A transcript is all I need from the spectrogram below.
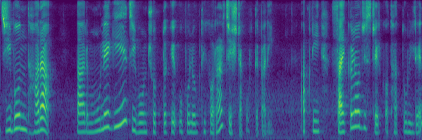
জীবনধারা তার মূলে গিয়ে জীবন সত্যকে উপলব্ধি করার চেষ্টা করতে পারি। আপনি সাইকোলজিস্টের কথা তুললেন।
